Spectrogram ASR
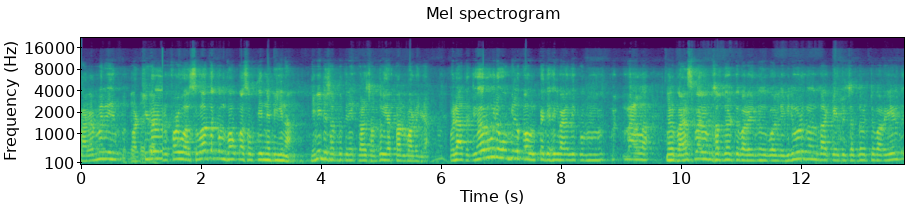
തലമനിൽ പക്ഷികൾ അസുഖത്തക്കും ഫൗക്ക സൗത്തിൻ ശബ്ദത്തിനേക്കാൾ ശബ്ദം ഉയർത്താൻ പാടില്ല. വല്ലാത്ത ജഹറൂരൂപിൽ നിങ്ങൾ പരസ്പരം ശബ്ദമിട്ട് പറയുന്നത് പോലെ നബിനോട് എന്താക്കിയത് ശബ്ദമിട്ട് പറയരുത്.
